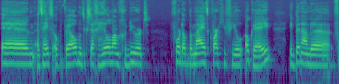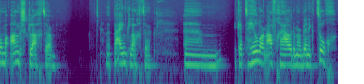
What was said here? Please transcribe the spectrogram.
En het heeft ook wel, moet ik zeggen, heel lang geduurd voordat bij mij het kwartje viel. Oké, ik ben aan de, voor mijn angstklachten, mijn pijnklachten. ehm, ik heb het heel lang afgehouden, maar ben ik toch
